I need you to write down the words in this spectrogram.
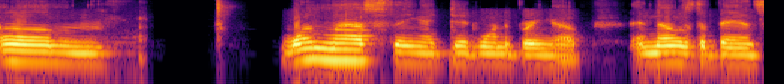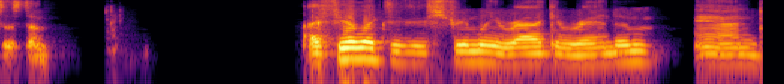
Um, one last thing I did want to bring up, and that was the ban system. I feel like it's extremely erratic and random, and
